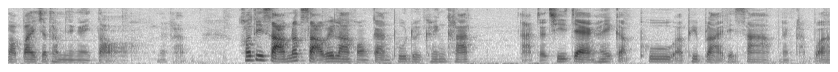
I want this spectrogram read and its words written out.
ต่อไปจะทำยังไงต่อนะครับ ข้อที่ 3 รักษาเวลาของการพูดโดยเคร่งครัด อาจจะชี้แจงให้กับผู้อภิปรายได้ทราบนะครับว่า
